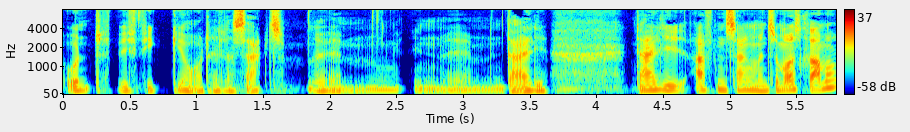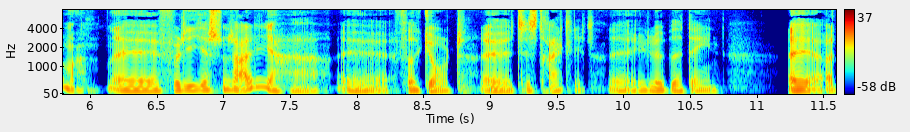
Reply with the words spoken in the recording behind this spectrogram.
ondt vi fik gjort eller sagt. Øhm, en øh, dejlig, dejlig aftensang, men som også rammer mig, øh, fordi jeg synes aldrig, jeg har øh, fået gjort øh, tilstrækkeligt øh, i løbet af dagen. Øh, og,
